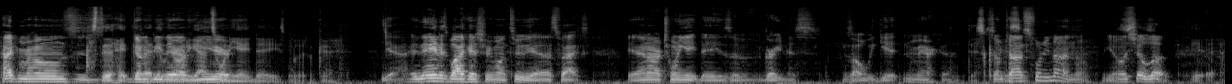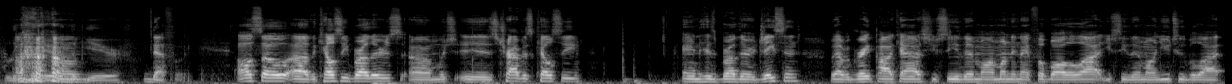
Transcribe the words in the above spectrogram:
Patrick Mahomes I is still hate going to be there every got year. 28 days, but okay. Yeah, and and it's Black History Month too. Yeah, that's facts. Yeah, and our 28 days of greatness is all we get in America. Sometimes 29 though. You know, let's show love. Yeah, leap year, Um, leap year. Definitely. Also, uh, the Kelce brothers, um, which is Travis Kelce and his brother Jason. We have a great podcast. You see them on Monday Night Football a lot. You see them on YouTube a lot.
